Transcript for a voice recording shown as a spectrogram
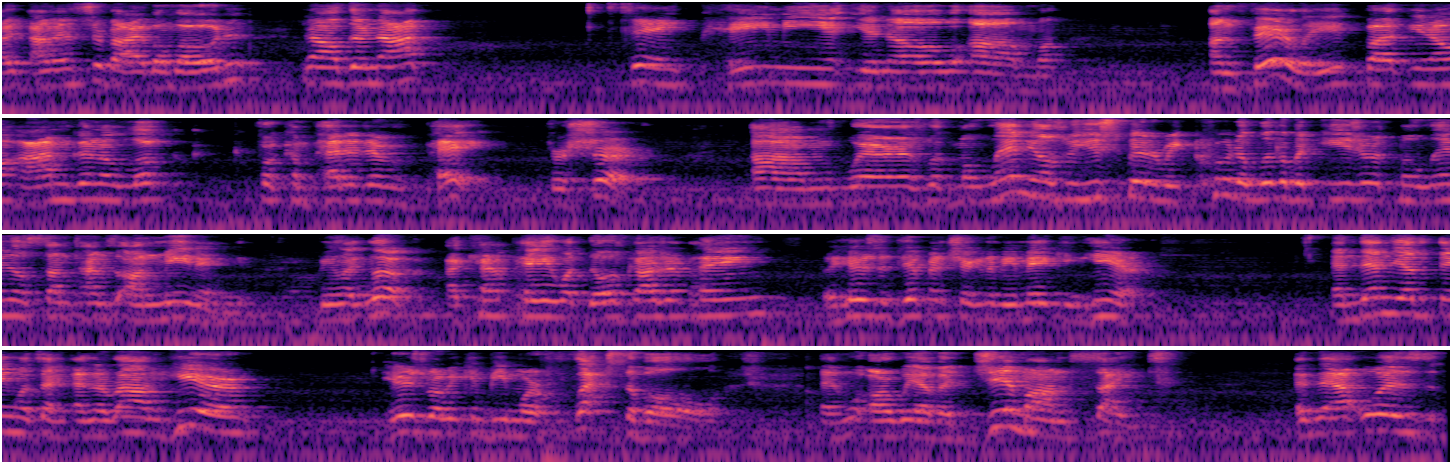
I, am in survival mode. Now, they're not saying pay me, you know, um, unfairly, but, you know, I'm going to look for competitive pay, for sure. Um, whereas with millennials, we used to be able to recruit a little bit easier with millennials sometimes on meaning. Being like, look, I can't pay you what those guys are paying, but here's the difference you're going to be making here. And then the other thing was, and around here, here's where we can be more flexible, and or we have a gym on site, and that was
